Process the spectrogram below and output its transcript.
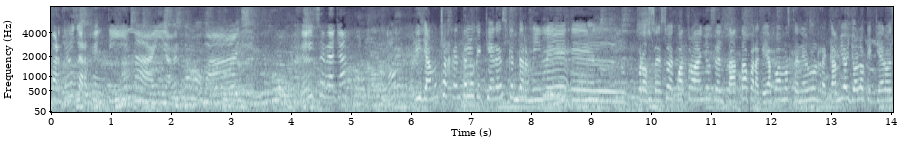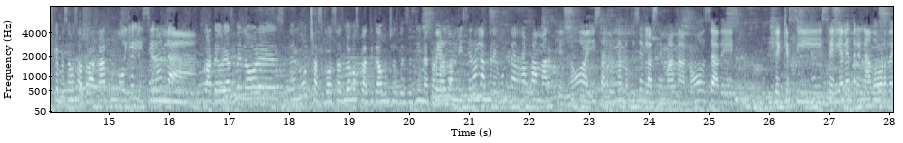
partidos de Argentina y a ver cómo va. y él se ve allá, ¿no? Y ya mucha gente lo que quiere es que termine el proceso de cuatro años del Tata para que ya podamos tener un recambio. Yo lo que quiero es que empecemos a trabajar Oye, le hicieron la... categorías menores, en muchas cosas, lo hemos platicado muchas veces. Dime, Fernanda. Perdón, le hicieron la pregunta a Rafa Márquez, ¿no? Ahí salió una noticia en la semana, ¿no? O sea, de, de que si sería el entrenador de,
